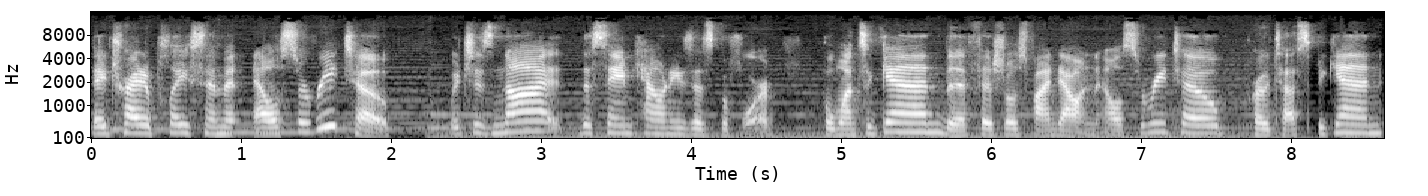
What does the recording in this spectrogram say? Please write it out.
They try to place him at El Cerrito, which is not the same counties as before. But once again, the officials find out in El Cerrito, protests begin,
